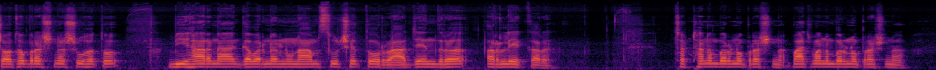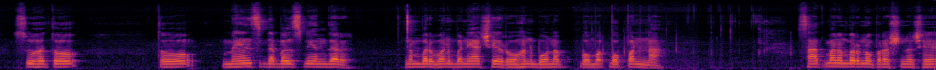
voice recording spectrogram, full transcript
ચોથો પ્રશ્ન શું હતો? બિહારના ગવર્નરનું નામ શું છે? તો રાજેન્દ્ર અર્લેકર. છઠ્ઠા નંબરનો પ્રશ્ન, પાંચમા નંબરનો પ્રશ્ન શું હતો? તો મેન્સ ડબલ્સની અંદર નંબર વન બન્યા છે રોહન બોનપ બોપન્ના. સાતમા નંબરનો પ્રશ્ન છે,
